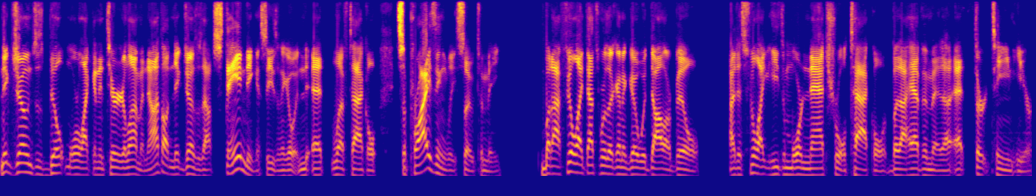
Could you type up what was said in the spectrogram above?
Nick Jones is built more like an interior lineman. Now, I thought Nick Jones was outstanding a season ago at, at left tackle, surprisingly so to me. But I feel like that's where they're going to go with Dollar Bill I just feel like he's a more natural tackle, but I have him at uh, at 13 here.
